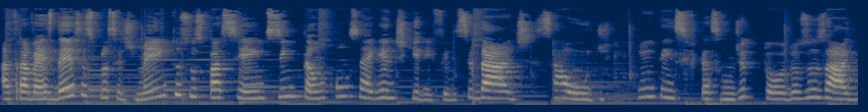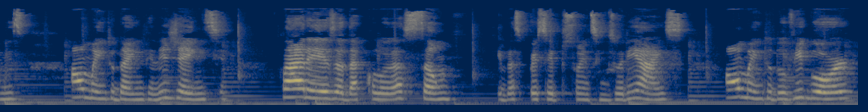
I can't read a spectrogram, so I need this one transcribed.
Através desses procedimentos, os pacientes então conseguem adquirir felicidade, saúde, intensificação de todos os agnes, aumento da inteligência, clareza da coloração e das percepções sensoriais, aumento do vigor,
